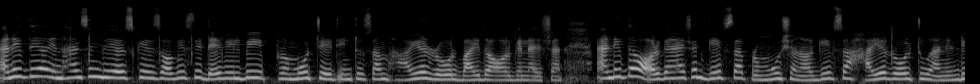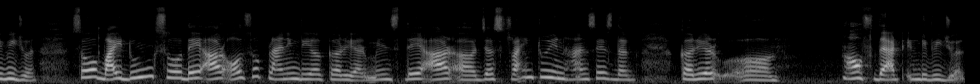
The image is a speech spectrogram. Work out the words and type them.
and if they are enhancing their skills obviously they will be promoted into some higher role by the organization and if the organization gives a promotion or gives a higher role to an individual. So, by doing so they are also planning their career means they are uh, just trying to enhances the career uh, of that individual.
